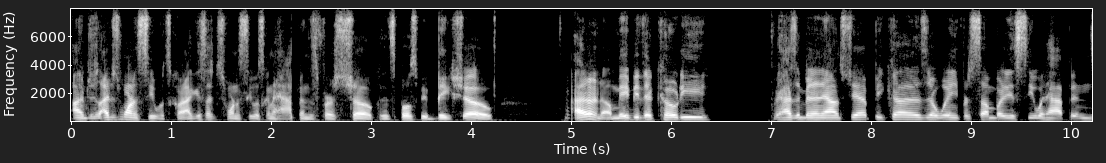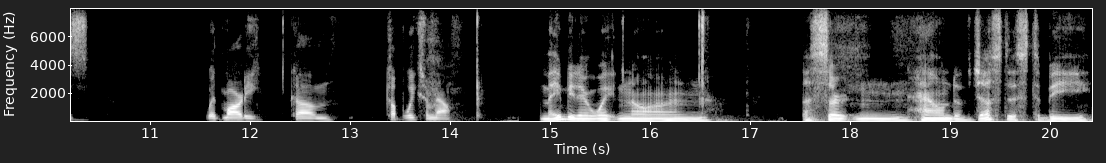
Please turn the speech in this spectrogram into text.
I'm just I just want to see what's going. I guess I just want to see what's going to happen this first show because it's supposed to be a big show. I don't know. Maybe the Cody hasn't been announced yet because they're waiting for somebody to see what happens with Marty come a couple weeks from now. maybe they're waiting on a certain hound of justice to be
